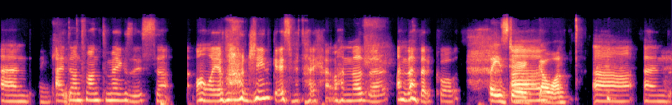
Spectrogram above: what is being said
and I don't want to make this uh, only about Gene Keys, but I have another another quote. Please do um, go on. uh, and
